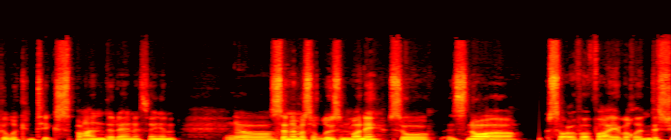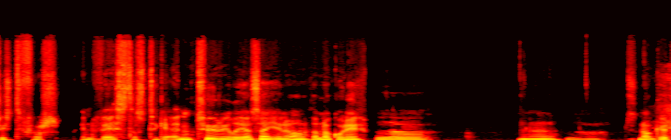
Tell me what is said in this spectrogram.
be looking to expand or anything, and No. cinemas are losing money, so it's not a sort of a viable industry for investors to get into, really, is it? You know, they're not going to. No. No, No. it's not good.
